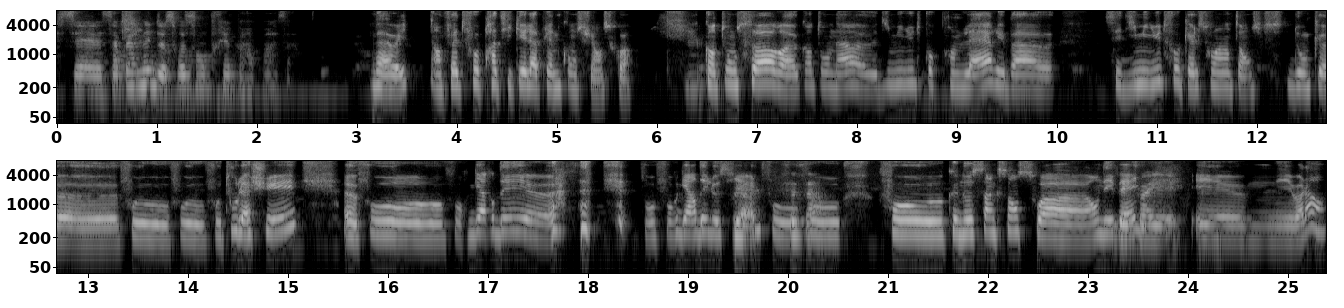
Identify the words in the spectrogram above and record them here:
ça permet de se recentrer par rapport à ça. Bah oui, en fait, il faut pratiquer la pleine conscience, quoi. Mm. Quand on sort, euh, quand on a euh, 10 minutes pour prendre l'air, et bah, euh, ces 10 minutes, faut qu'elles soient intenses. Donc, il faut, faut, faut tout lâcher, il faut, faut, regarder, euh, faut, faut regarder le ciel, il faut, faut, faut que nos cinq sens soient en éveil. Et, euh, et voilà,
